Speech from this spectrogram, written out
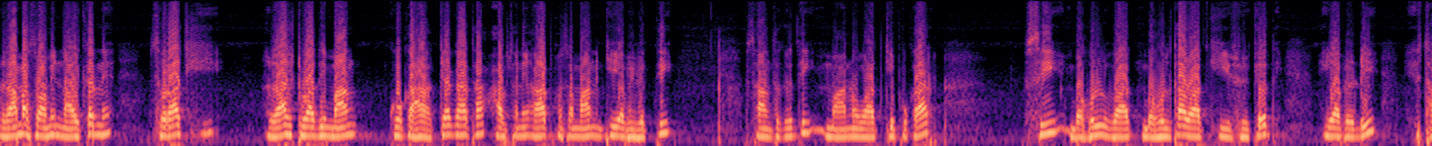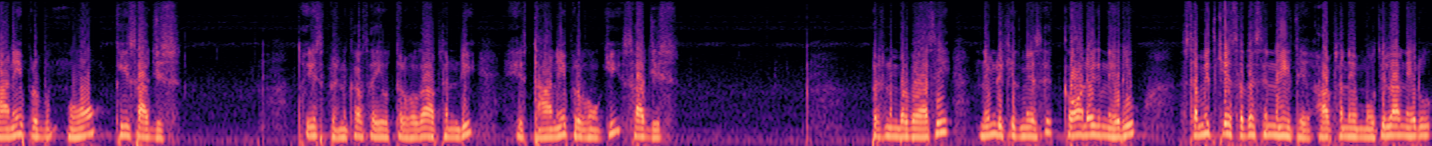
रामास्वामी नायकर ने स्वराज की राष्ट्रवादी मांग को कहा। क्या कहा था? ऑप्शन ए, आत्मसम्मान की अभिव्यक्ति, सांस्कृतिक मानववाद की पुकार, सी, बहुलवाद, बहुलतावाद की स्वीकृति, या फिर डी, स्थानीय प्रभुओं की साजिश। तो इस प्रश्न का सही उत्तर होगा ऑप्शन डी, स्थानीय प्रभुओं की साजिश। प्रश्न नंबर बयासी, निम्नलिखित में से कौन एक नेहरू समिति के सदस्य नहीं थे। ऑप्शन ए मोतीलाल नेहरू,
